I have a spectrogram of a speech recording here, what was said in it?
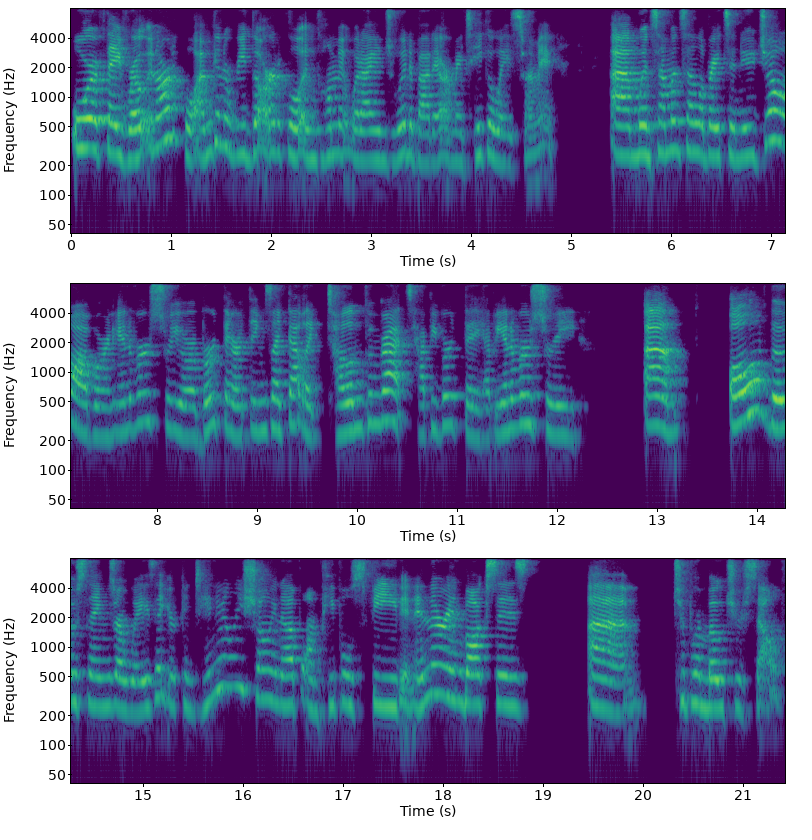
Or if they wrote an article, I'm going to read the article and comment what I enjoyed about it or my takeaways from it. Um, when someone celebrates a new job or an anniversary or a birthday or things like that, like tell them congrats, happy birthday, happy anniversary. Um, all of those things are ways that you're continually showing up on people's feed and in their inboxes um, to promote yourself.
